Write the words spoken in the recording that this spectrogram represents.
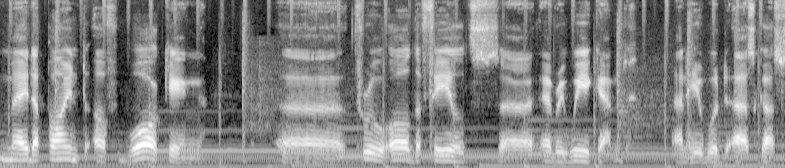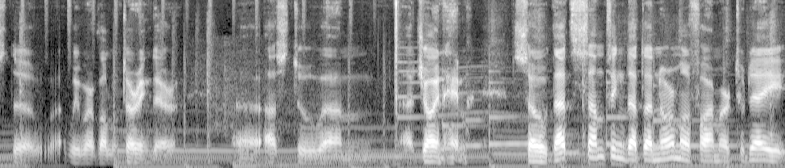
made a point of walking uh, through all the fields uh, every weekend, and he would ask us to. We were volunteering there, uh, us to um, uh, join him. So that's something that a normal farmer today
